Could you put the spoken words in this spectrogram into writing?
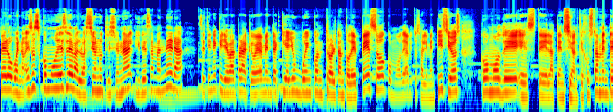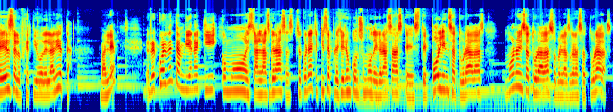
Pero bueno, eso es como es la evaluación nutricional y de esa manera se tiene que llevar para que obviamente aquí haya un buen control tanto de peso como de hábitos alimenticios como de este, la atención, que justamente ese es el objetivo de la dieta, ¿vale? Recuerden también aquí cómo están las grasas. Recuerden que aquí se prefiere un consumo de grasas este, poliinsaturadas, monoinsaturadas sobre las grasas saturadas.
